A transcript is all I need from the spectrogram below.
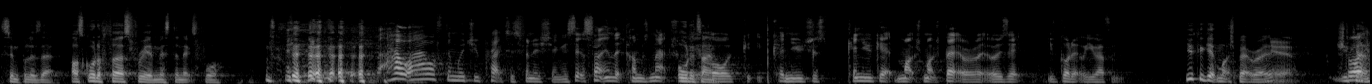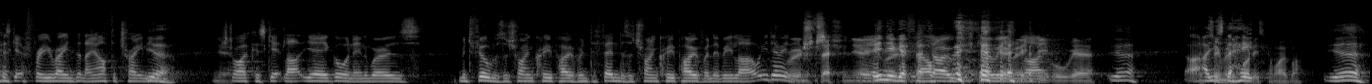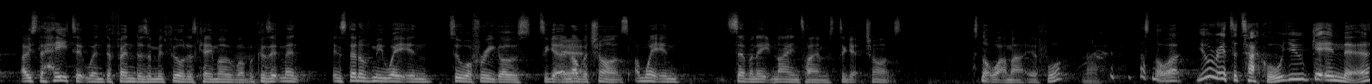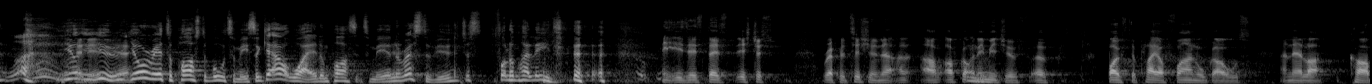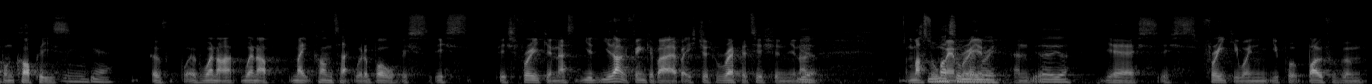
Simple as that. I'll score the first three and miss the next four. How, how often would you practice finishing? Is it something that comes naturally? All the time. Or can you just can you get much much better at it, or is it you've got it or you haven't? You could get much better at it. Yeah. Strikers get free rein, don't they, after training? Yeah. Yeah. Strikers get like, yeah, going in, whereas midfielders will try and creep over and defenders will try and creep over and they'll be like, what are you doing? Ruin a session, yeah. In you get session. fouled. Go, just go Too in. many like, people, yeah. Yeah. I, I too used to many hate. bodies come over. Yeah, I used to hate it when defenders and midfielders came over mm. because it meant instead of me waiting two or three goes to get Yeah. another chance, I'm waiting seven, eight, nine times to get a chance. That's not what I'm out here for. That's not what you're here to tackle. You get in there. You, Head it, you, yeah. you're here to pass the ball to me. So get out wide and pass it to me, and the rest of you just follow my lead. It is. It's, there's, it's just repetition. I, I- I've got an Mm. image of, of both the playoff final goals, and they're like carbon copies Yeah. of, of when I when I make contact with a ball. It's it's it's freaking. That's you, you don't think about it, but it's just repetition. You know, Yeah. muscle, Muscle memory, memory. and, and yeah, yeah. yeah, it's, it's freaky when you put both of them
